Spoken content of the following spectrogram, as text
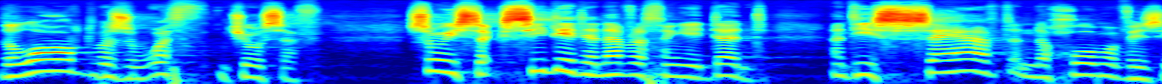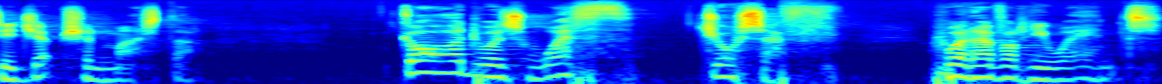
The Lord was with Joseph, so he succeeded in everything he did, and he served in the home of his Egyptian master. God was with Joseph wherever he went.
